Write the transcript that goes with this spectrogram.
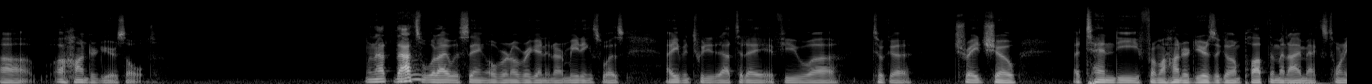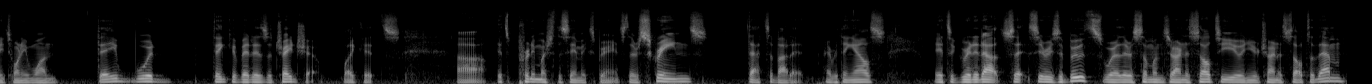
uh, a hundred years old. And that that's what I was saying over and over again in our meetings. Was I even tweeted it out today? If you uh, took a trade show attendee from a hundred years ago and plop them at IMEX 2021, they would think of it as a trade show. Like it's uh, it's pretty much the same experience. There's screens. That's about it. Everything else, it's a gridded out se- series of booths where there's someone trying to sell to you and you're trying to sell to them,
